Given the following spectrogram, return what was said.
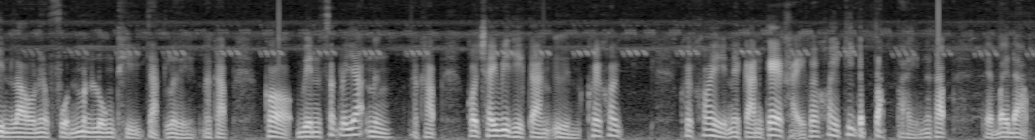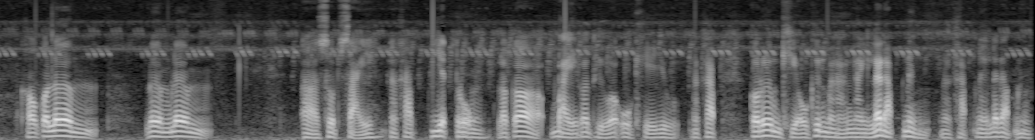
ดินเราเนี่ยฝนมันลงถี่จัดเลยนะครับ ก็เว้นสักระยะหนึ่งนะครับ ก็ใช้วิธีการอื่นค่อยๆค่อยๆในการแก้ไขค่อย ๆ ที่จะปรับไปนะครับ แต่ใบดับเขาก็เริ่มเริ่มเริ่มสดใสนะครับเยียดตรง แล้วก็ใบก็ถือว่าโอเคอยู่นะครับ ก็เริ่มเขียวขึ้นมาในระดับหนึ่งนะครับ ในระดับหนึ่ง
